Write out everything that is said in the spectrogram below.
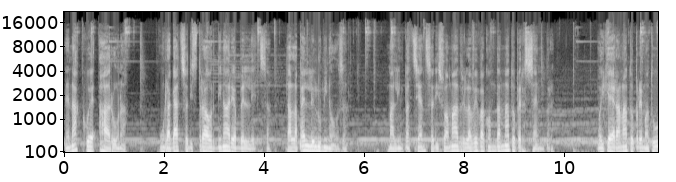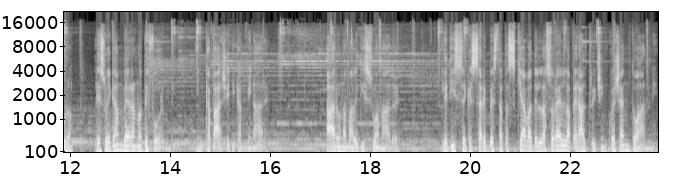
Ne nacque Aruna, un ragazzo di straordinaria bellezza, dalla pelle luminosa, ma l'impazienza di sua madre l'aveva condannato per sempre. Poiché era nato prematuro, le sue gambe erano deformi, incapaci di camminare. Aruna maledì sua madre. Le disse che sarebbe stata schiava della sorella per altri 500 anni,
